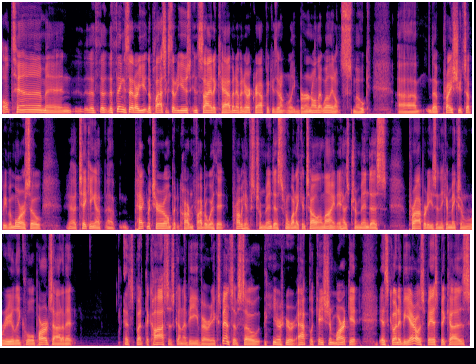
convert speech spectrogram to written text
Ultem and the, the, the, things that are the plastics that are used inside a cabin of an aircraft because they don't really burn all that well, they don't smoke. Uh, the price shoots up even more. So uh, taking a, a material and putting carbon fiber with it probably has tremendous, from what I can tell online, it has tremendous properties and they can make some really cool parts out of it. It's, but the cost is going to be very expensive. So your, your application market is going to be aerospace because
